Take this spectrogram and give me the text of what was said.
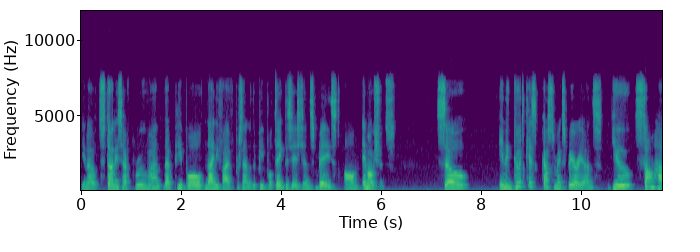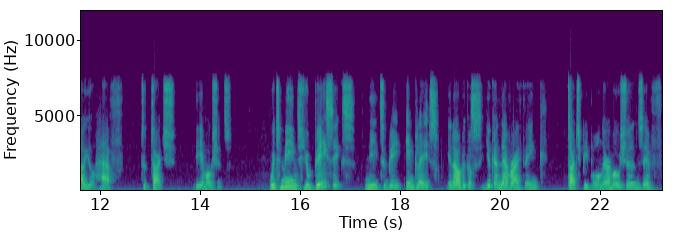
you know studies have proven that people 95% of the people take decisions based on emotions. So in a good customer experience you somehow you have to touch the emotions, which means your basics need to be in place, you know, because you can never, I think, touch people and their emotions if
